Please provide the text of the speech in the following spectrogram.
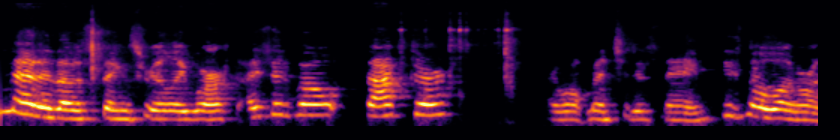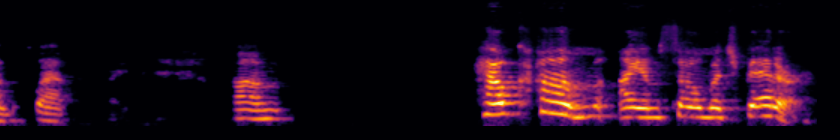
None of those things really worked. I said, Well, doctor, I won't mention his name, he's no longer on the planet? Um, how come I am so much better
